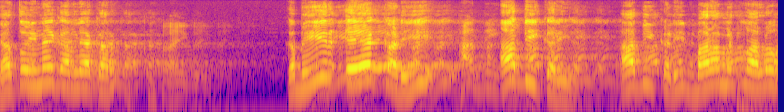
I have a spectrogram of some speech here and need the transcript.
ਯਾਰ ਤੂੰ ਇੰਨਾ ਹੀ ਕਰ ਲਿਆ ਕਰ। ਕਬੀਰ, ਇਹ ਘੜੀ ਆਦੀ ਕਰੀ ਆਦੀ ਘੜੀ 12 ਮਿੰਟ ਲਾ ਲਓ।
